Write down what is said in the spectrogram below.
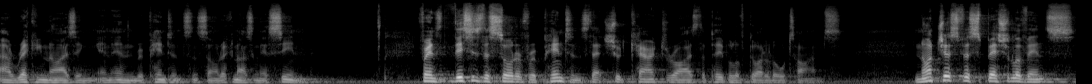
uh, recognising and, and repentance and so on, recognising their sin. Friends, this is the sort of repentance that should characterise the people of God at all times. Not just for special events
